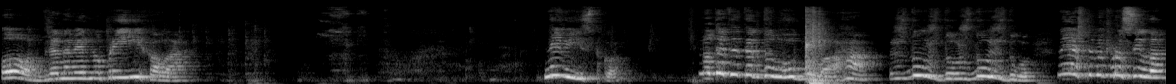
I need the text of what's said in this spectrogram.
О, вже, напевно, приїхала. Невістко. Ну, де ти так довго була? Ага. Жду, жду, жду, жду. Ну я ж тебе просила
